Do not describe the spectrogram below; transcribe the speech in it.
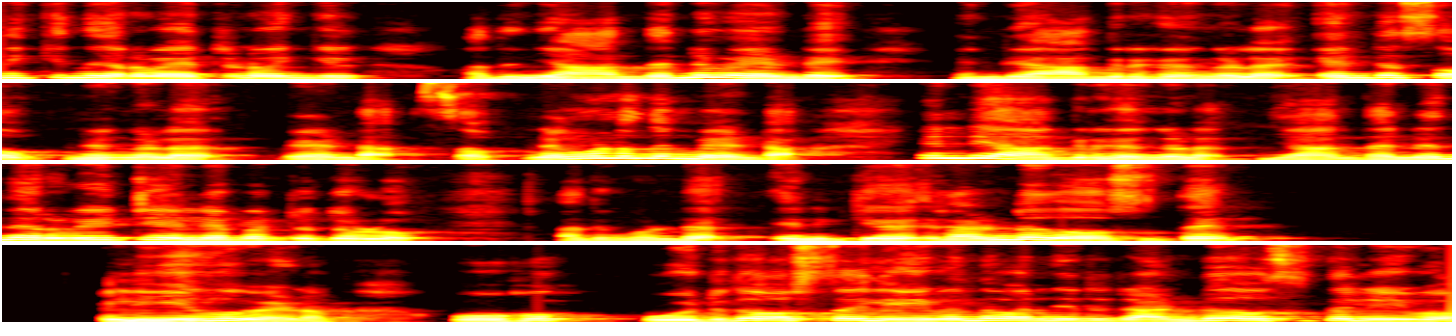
എനിക്ക് നിറവേറ്റണമെങ്കിൽ അത് ഞാൻ തന്നെ വേണ്ടേ? എന്റെ ആഗ്രഹങ്ങൾ എന്റെ സ്വപ്നങ്ങൾ വേണ്ട. സ്വപ്നങ്ങളൊന്നും വേണ്ട. എന്റെ ആഗ്രഹങ്ങൾ ഞാൻ തന്നെ നിറവേറ്റിയല്ലേ പറ്റത്തുള്ളൂ. അതുകൊണ്ട് എനിക്ക് രണ്ട് ദിവസത്തെ ലീവ് വേണം. ഓഹോ ഒരു ദിവസത്തെ ലീവ് എന്ന് പറഞ്ഞിട്ട് രണ്ട് ദിവസത്തെ ലീവോ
